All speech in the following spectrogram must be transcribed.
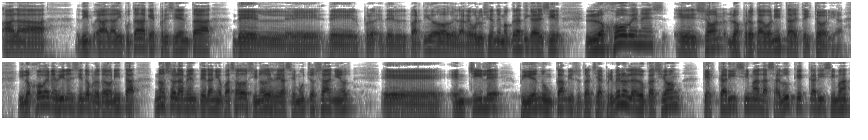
a la, a la diputada que es presidenta del, eh, del, Partido de la Revolución Democrática decir, los jóvenes eh, son los protagonistas de esta historia. Y los jóvenes vienen siendo protagonistas no solamente el año pasado, sino desde hace muchos años eh, en Chile pidiendo un cambio sustancial. Primero en la educación, que es carísima, la salud, que es carísima,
